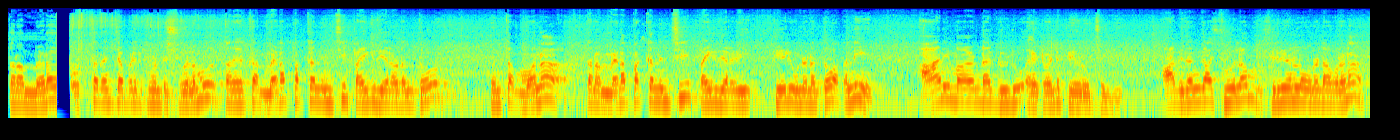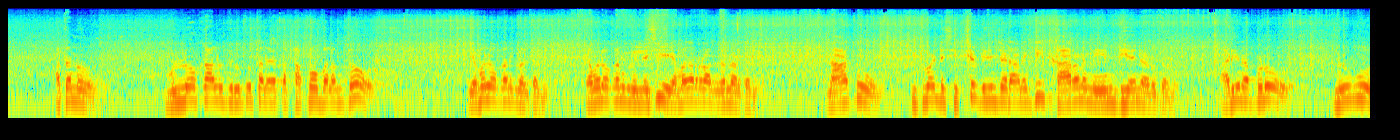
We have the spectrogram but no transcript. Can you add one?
తన మెడ ఉత్తరించబడినటువంటి శూలము తన యొక్క మెడ పక్క నుంచి పైకి తేలడంతో కొంత మొన తన మెడ పక్క నుంచి పైకి తేలి తేలి ఉండడంతో అతన్ని ఆనిమాండవ్యుడు అనేటువంటి పేరు వచ్చింది. ఆ విధంగా శూలం శరీరంలో ఉండడం వలన అతను ముల్లోకాలు తిరుగుతూ తన యొక్క తపోబలంతో యమలోకానికి వెళ్తాడు. యమలోకానికి వెళ్ళేసి యమధర్మరాజు గారిని అడుగుతాడు. నాకు ఇటువంటి శిక్ష విధించడానికి కారణం ఏంటి? అని అడుగుతాడు. అడిగినప్పుడు నువ్వు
